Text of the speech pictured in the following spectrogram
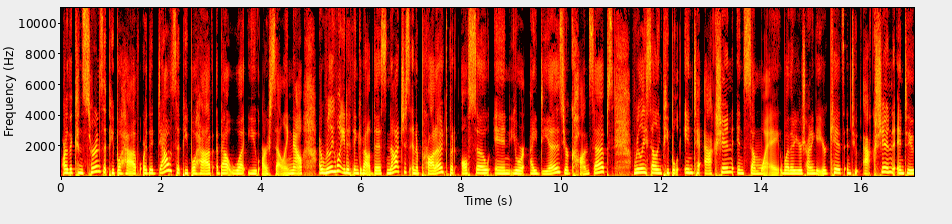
are the concerns that people have or the doubts that people have about what you are selling. Now, I really want you to think about this not just in a product, but also in your ideas, your concepts, really selling people into into action in some way, whether you're trying to get your kids into action, into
